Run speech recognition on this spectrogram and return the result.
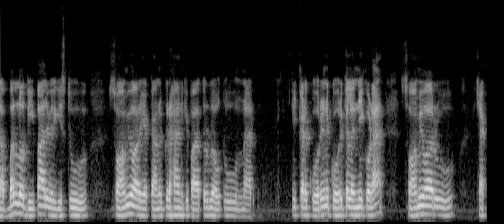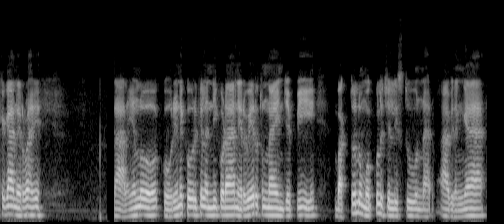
దబ్బల్లో దీపాలు వెలిగిస్తూ స్వామివారి యొక్క అనుగ్రహానికి పాత్రలు అవుతూ ఉన్నారు. ఇక్కడ కోరిన కోరికలన్నీ కూడా స్వామివారు చక్కగా నిర్వహి ఆలయంలో కోరిన కోరికలన్నీ కూడా నెరవేరుతున్నాయని చెప్పి భక్తులు మొక్కులు చెల్లిస్తూ ఉన్నారు. ఆ విధంగా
